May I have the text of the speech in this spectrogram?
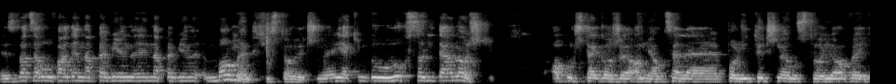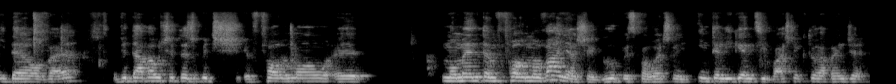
zwraca uwagę na pewien, na pewien moment historyczny, jakim był ruch Solidarności oprócz tego, że on miał cele polityczne, ustrojowe, ideowe, wydawał się też być formą, y, momentem formowania się grupy społecznej, inteligencji właśnie, która będzie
